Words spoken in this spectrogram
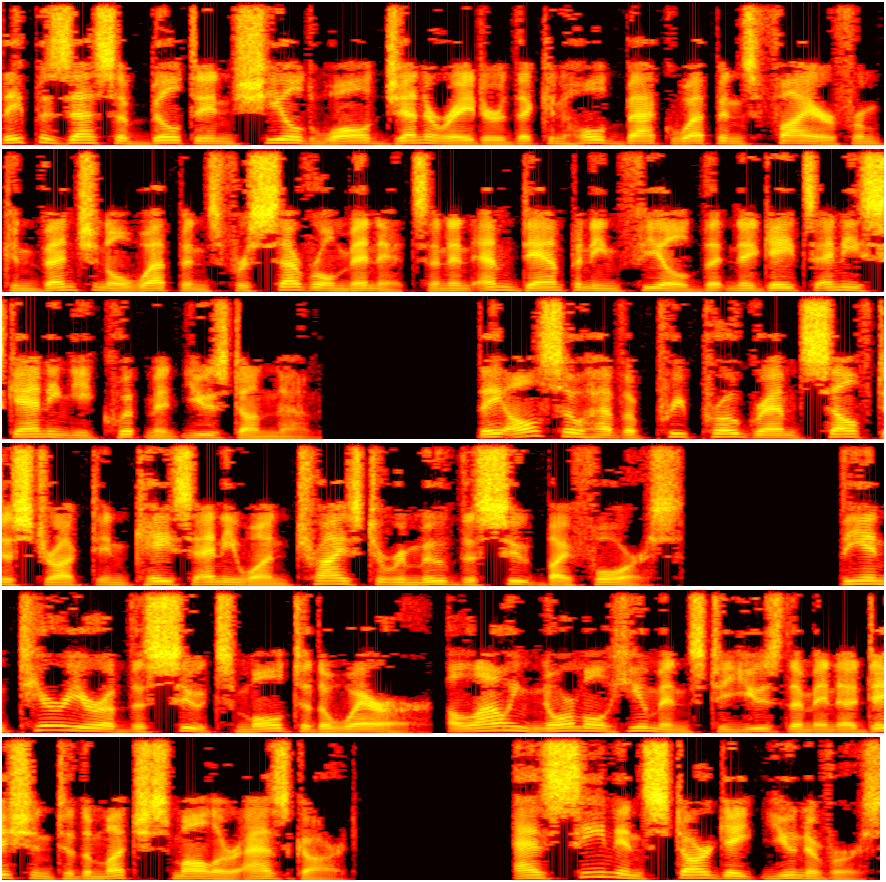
They possess a built-in shield wall generator that can hold back weapons fire from conventional weapons for several minutes and an M dampening field that negates any scanning equipment used on them. They also have a pre-programmed self-destruct in case anyone tries to remove the suit by force. The interior of the suits mold to the wearer, allowing normal humans to use them in addition to the much smaller Asgard. As seen in Stargate Universe,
